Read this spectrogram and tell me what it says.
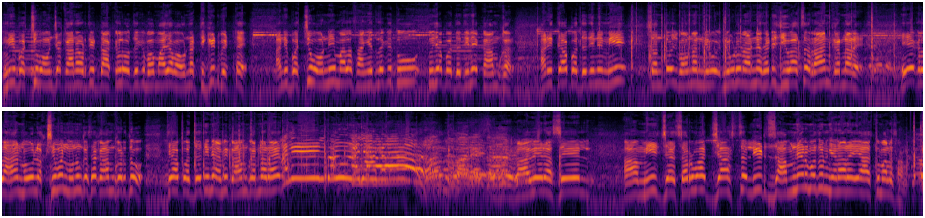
मी बच्चू भाऊंच्या कानावरती टाकलं होतं की भाऊ माझ्या भाऊंना तिकीट भेटतंय. आणि बच्चू भाऊंनी मला सांगितलं की तू तुझ्या पद्धतीने काम कर. आणि त्या पद्धतीने मी संतोष भाऊंना निव निवडून आणण्यासाठी जीवाचं रान करणार आहे. एक लहान भाऊ लक्ष्मण म्हणून कसं काम करतो त्या पद्धतीने आम्ही काम करणार आहे रावेर असेल आम्ही ज सर्वात जास्त लीड जामनेरमधून घेणार आहे आज तुम्हाला सांगतो.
